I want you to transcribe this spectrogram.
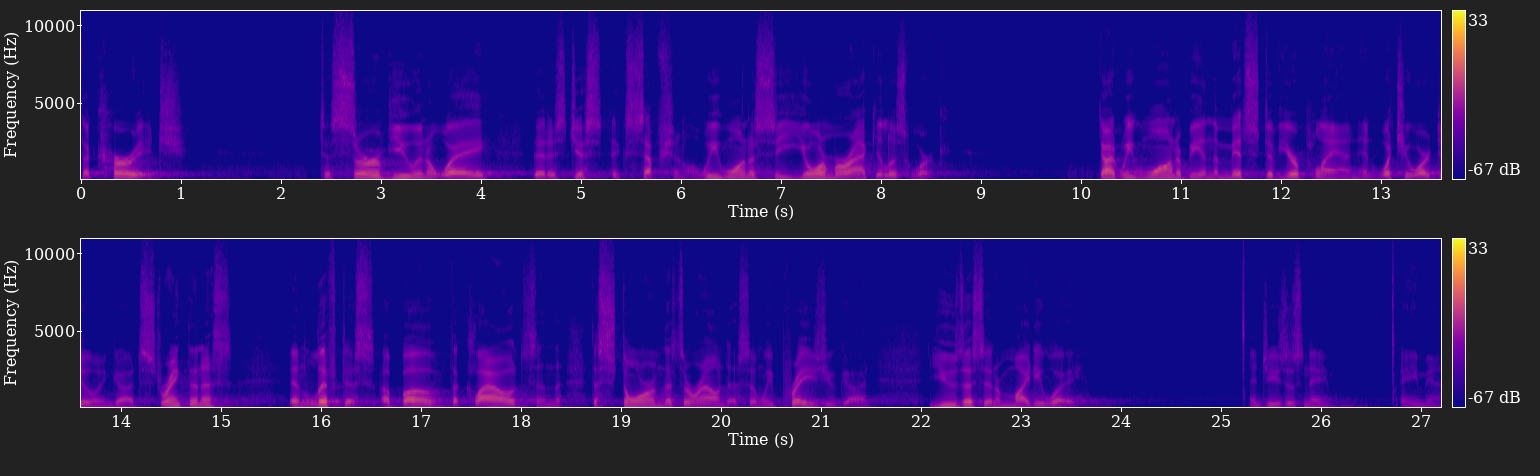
the courage to serve you in a way that is just exceptional. We want to see your miraculous work. God, we want to be in the midst of your plan and what you are doing, God. Strengthen us and lift us above the clouds and the, the storm that's around us. And we praise you, God. Use us in a mighty way. In Jesus' name, amen.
